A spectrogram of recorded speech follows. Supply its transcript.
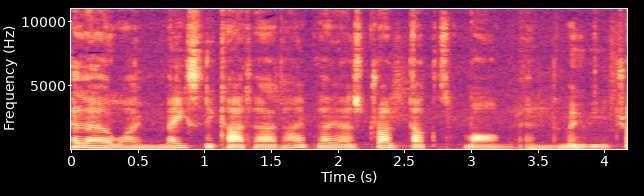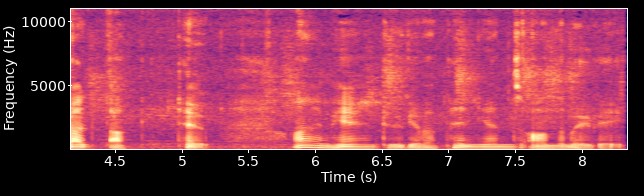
Hello, I'm Macy Cutter, and I play as Drug Duck's mom in the movie Drug Duck 2. I am here to give opinions on the movie.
